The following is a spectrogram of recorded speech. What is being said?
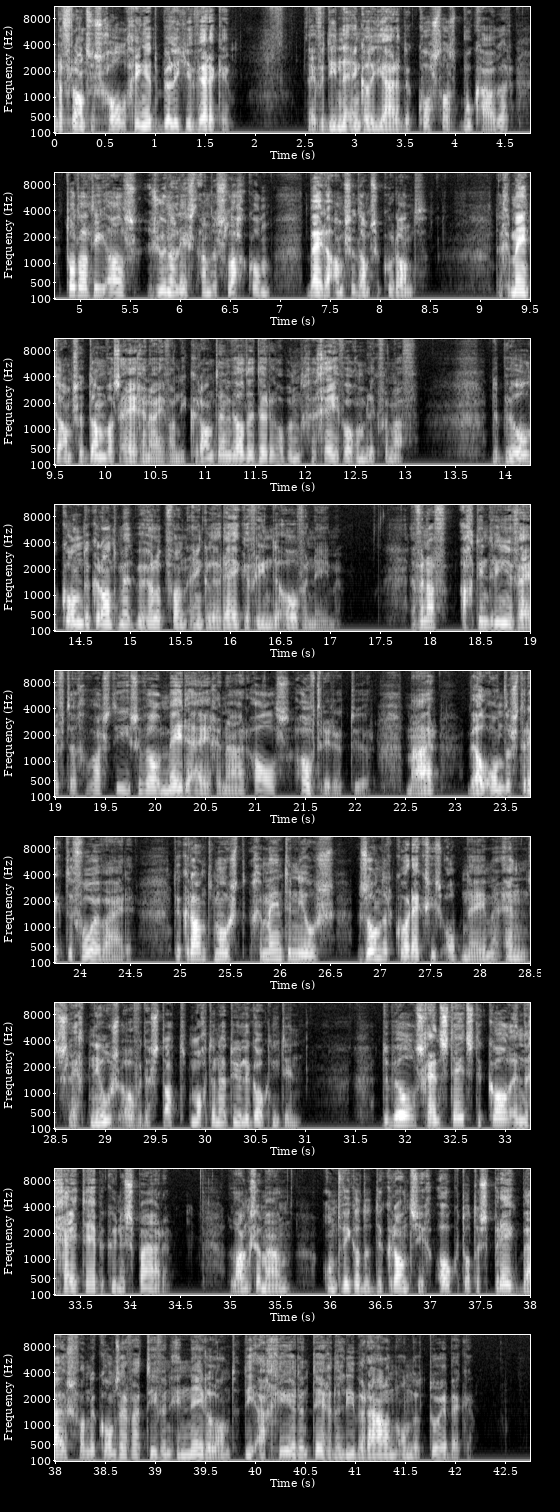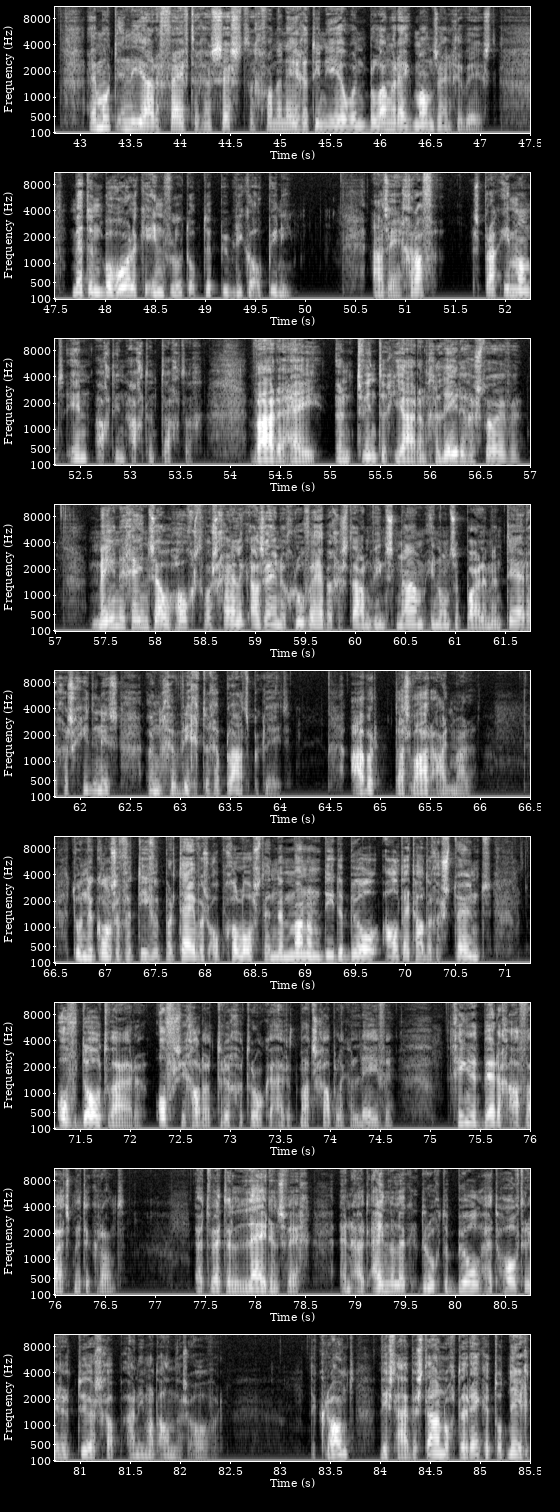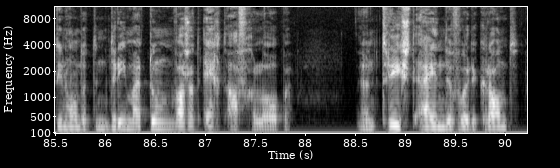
Na de Franse school ging het bulletje werken. Hij verdiende enkele jaren de kost als boekhouder, totdat hij als journalist aan de slag kon bij de Amsterdamse Courant. De gemeente Amsterdam was eigenaar van die krant en wilde er op een gegeven ogenblik vanaf. De Bul kon de krant met behulp van enkele rijke vrienden overnemen. En vanaf 1853 was hij zowel mede-eigenaar als hoofdredacteur, maar wel onder strikte voorwaarden. De krant moest gemeentenieuws zonder correcties opnemen en slecht nieuws over de stad mocht er natuurlijk ook niet in. De Bul schijnt steeds de kool en de geit te hebben kunnen sparen. Langzaamaan ontwikkelde de krant zich ook tot de spreekbuis van de conservatieven in Nederland die ageerden tegen de liberalen onder Thorbecke. Hij moet in de jaren 50 en 60 van de 19e eeuw een belangrijk man zijn geweest, met een behoorlijke invloed op de publieke opinie. Aan zijn graf sprak iemand in 1888. Ware hij een twintig jaren geleden gestorven, menigeen zou hoogstwaarschijnlijk aan zijn groeven hebben gestaan wiens naam in onze parlementaire geschiedenis een gewichtige plaats bekleedt. Aber dat is waar eenmaal. Toen de conservatieve partij was opgelost en de mannen die de bul altijd hadden gesteund of dood waren of zich hadden teruggetrokken uit het maatschappelijke leven, ging het bergafwaarts met de krant. Het werd een lijdensweg en uiteindelijk droeg de Bul het hoofdredacteurschap aan iemand anders over. De krant wist haar bestaan nog te rekken tot 1903, maar toen was het echt afgelopen. Een triest einde voor de krant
